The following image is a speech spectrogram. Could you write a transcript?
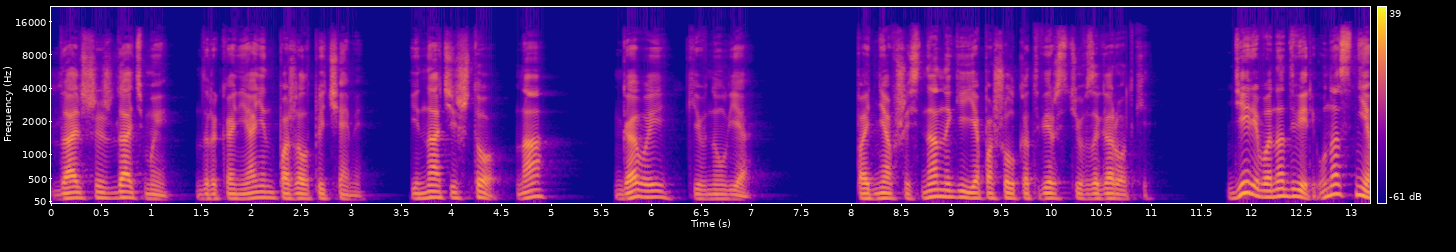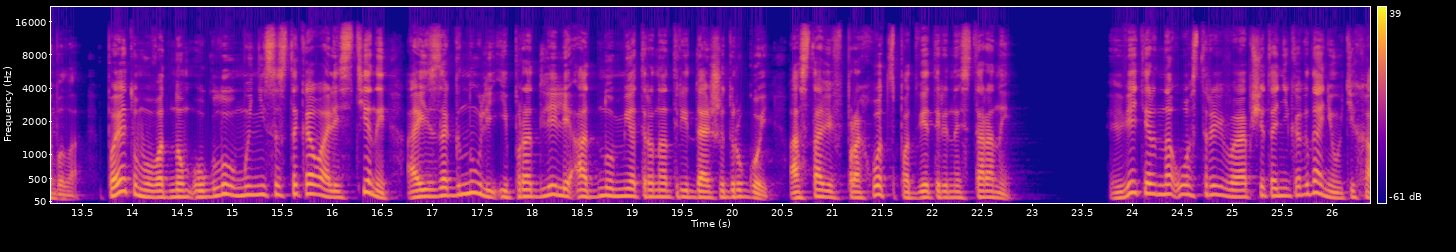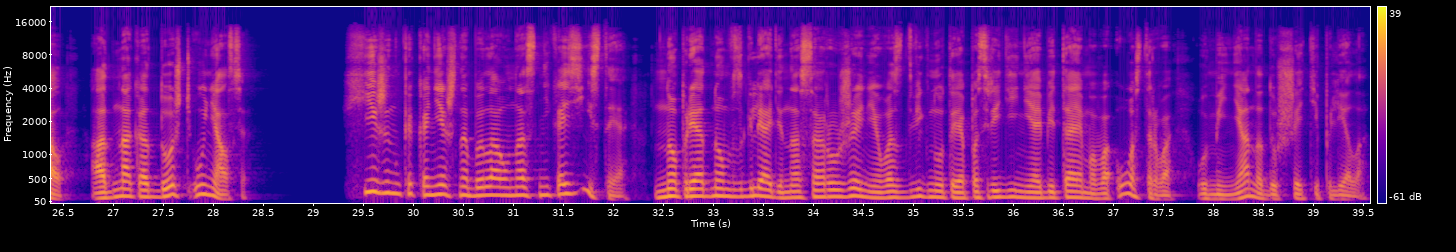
Дальше ждать мы, драконянин пожал плечами. Иначе что, на? Гавы, кивнул я. Поднявшись на ноги, я пошел к отверстию в загородке. Дерева на дверь у нас не было, Поэтому в одном углу мы не состыковали стены, а изогнули и продлили одну метра на три дальше другой, оставив проход с подветренной стороны. Ветер на острове вообще-то никогда не утихал, однако дождь унялся. Хижинка, конечно, была у нас неказистая, но при одном взгляде на сооружение, воздвигнутое посреди необитаемого острова, у меня на душе теплело.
